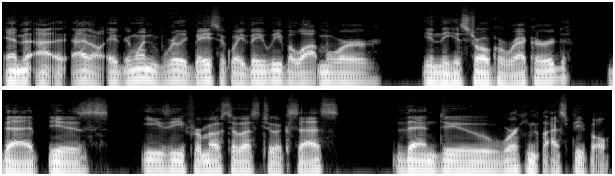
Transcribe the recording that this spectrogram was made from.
And I, I don't. In one really basic way, they leave a lot more in the historical record that is easy for most of us to access than do working class people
